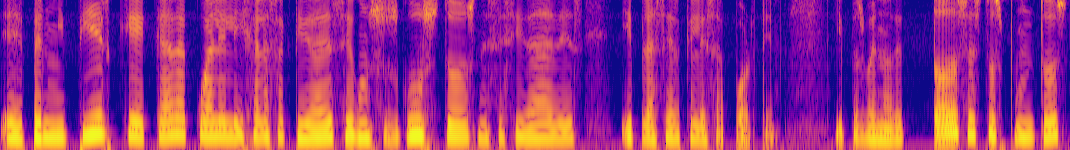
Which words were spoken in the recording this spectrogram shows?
eh, permitir que cada cual elija las actividades según sus gustos, necesidades y placer que les aporten. Y pues bueno, de todos estos puntos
